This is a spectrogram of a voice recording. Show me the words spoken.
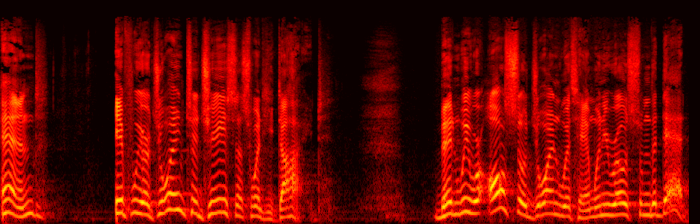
And if we are joined to Jesus when he died, then we were also joined with him when he rose from the dead.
